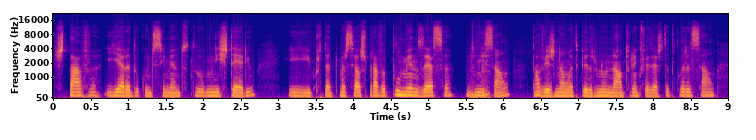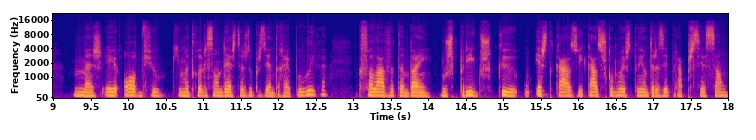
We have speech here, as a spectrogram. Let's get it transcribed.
estava e era do conhecimento do Ministério E, portanto, Marcelo esperava pelo menos essa demissão, uhum. talvez não a de Pedro Nuno na altura em que fez esta declaração, mas é óbvio que uma declaração destas do Presidente da República, que falava também nos perigos que este caso e casos como este podiam trazer para a percepção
